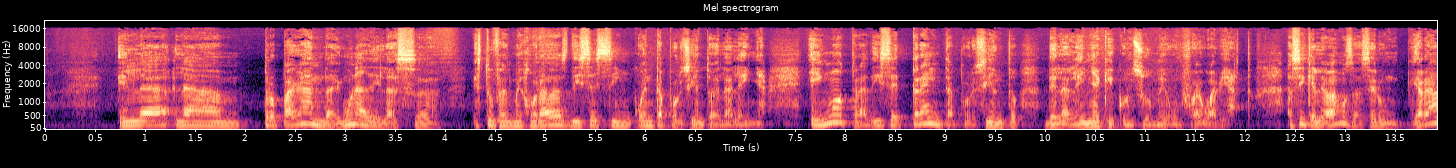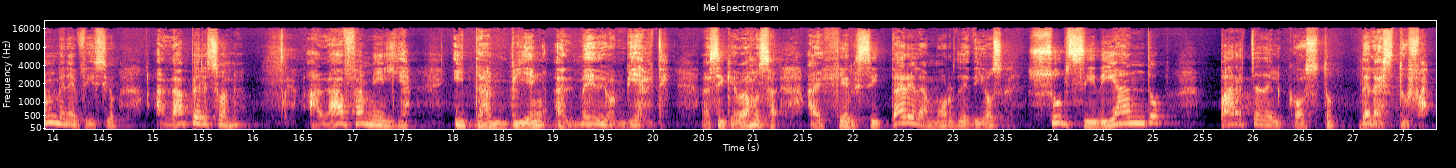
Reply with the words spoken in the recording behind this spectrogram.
La, la propaganda en una de las... Uh, estufas mejoradas dice 50% de la leña. En otra dice 30% de la leña que consume un fuego abierto. Así que le vamos a hacer un gran beneficio a la persona, a la familia y también al medio ambiente. Así que vamos a, a ejercitar el amor de Dios subsidiando parte del costo de la estufa.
